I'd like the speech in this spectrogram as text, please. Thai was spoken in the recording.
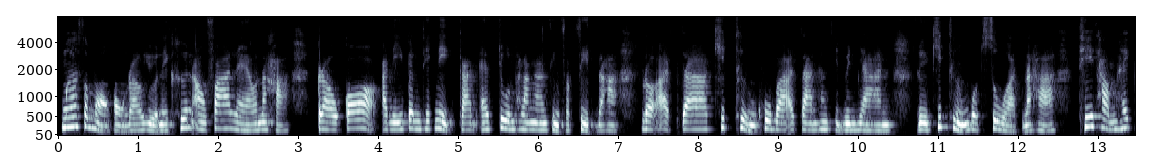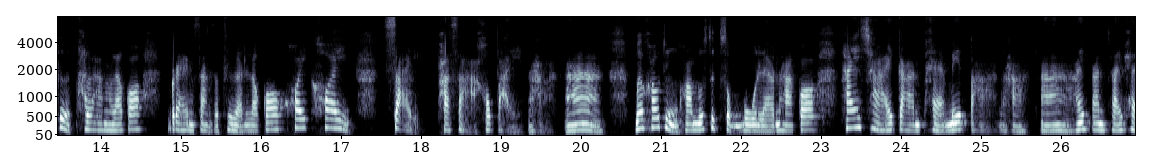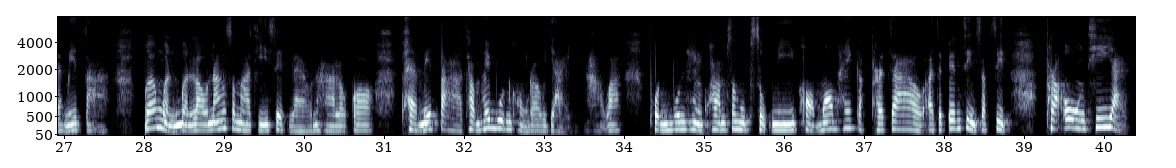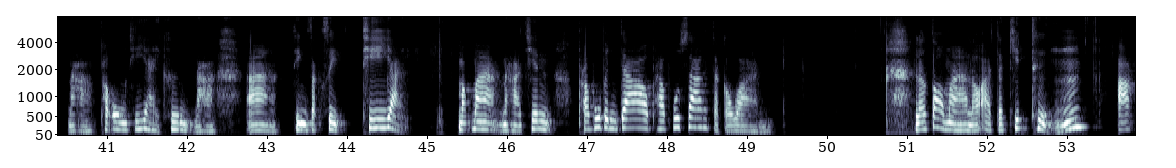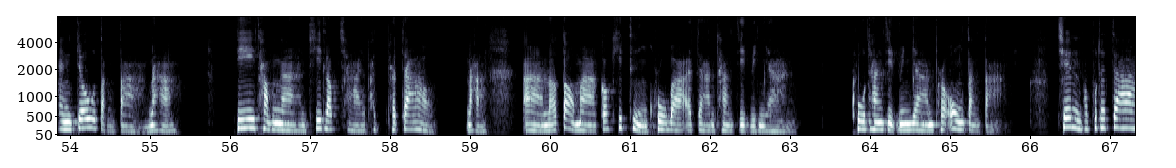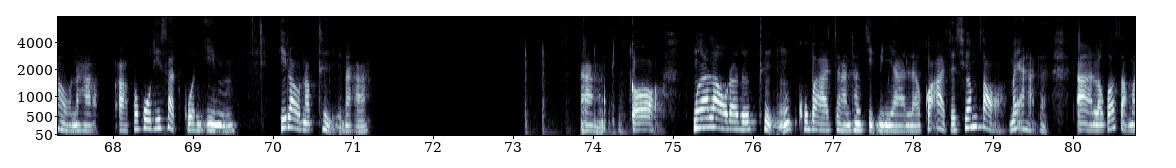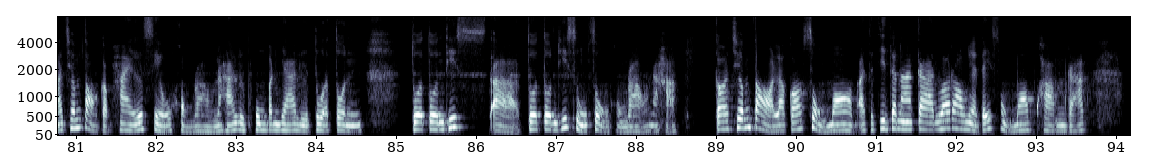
เมื่อสมองของเราอยู่ในคลื่นอัลฟาแล้วนะคะ เราก็อันนี้เป็นเทคนิคการแอดจูนพลังงานสิ่งศักดิ์สิทธิ์นะคะ เราอาจจะคิดถึงครูบาอาจารย์ทางจิตวิญญาณ หรือคิดถึงบทสวดนะคะ ที่ทำให้เกิดพลังแล้วก็แรงสั่นสะเทือน แล้วก็ค่อยๆใส่ภาษาเข้าไปนะคะอ่าเมื่อเข้าถึงความรู้สึกสมบูรณ์แล้วนะคะ ก็ให้ใช้การแผ่เมตตานะคะอ่าให้การใช้แผ่เมตตา เมื่อเหมือนเหมือนเรานั่งสมาธิเสร็จแล้วนะคะเราก็แผ่เมตตาทำให้บุญของเราใหญ่นะคะว่า ผลบุญแห่งความสงบสุขนี้ขอมอบให้กับพระเจ้า อาจจะเป็นสิ่งศักดิ์สิทธิ์พระองค์ที่ใหญ่ นะคะ พระองค์ที่ใหญ่ขึ้นนะคะอ่าสิ่งศักดิ์สิทธิ์ที่ใหญ่มากๆนะคะ เช่น พระผู้เป็นเจ้าพระผู้สร้างจักรวาล แล้วต่อมาเราอาจจะคิดถึง Archangel ต่างๆนะคะ ที่ทำงานที่รับใช้พระพระเจ้านะคะอ่าแล้วต่อมาก็คิดถึงครูบาอาจารย์ทางจิตวิญญาณ ครูทางจิตวิญญาณพระองค์ต่างๆ เช่น พระพุทธเจ้านะคะพระโพธิสัตว์กวนอิมที่เรานับถือนะคะอ่าก็เมื่อเราระลึกถึงครูบาอาจารย์ทางจิตวิญญาณ แล้วก็อาจจะเชื่อมต่อไม่อาจละอ่า เราก็สามารถเชื่อมต่อกับ higher self ของเรานะคะ หรือภูมิปัญญาหรือตัวตน ตัวตนที่อ่าตัวตนที่สูงส่งของเรานะคะ ก็เชื่อมต่อแล้วก็ส่งมอบ อาจจะจินตนาการว่าเราเนี่ยได้ส่งมอบความรัก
